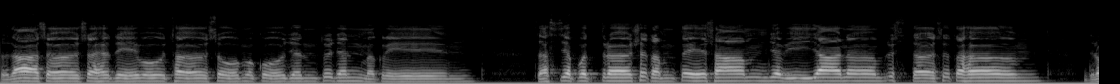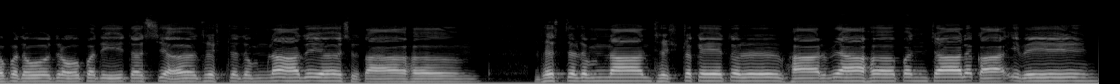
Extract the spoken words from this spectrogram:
सुदास सह देवोऽथ सोमको जन्तु जन्मकृन् तस्य पुत्र शतं तेषां यवीयानवृस्तसुतः द्रौपदो द्रौपदी तस्य धृष्टदुम्नादयसुताः। धृष्टदुम्नाधृष्टकेतुर्भार्व्याः पञ्चालका इवे।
